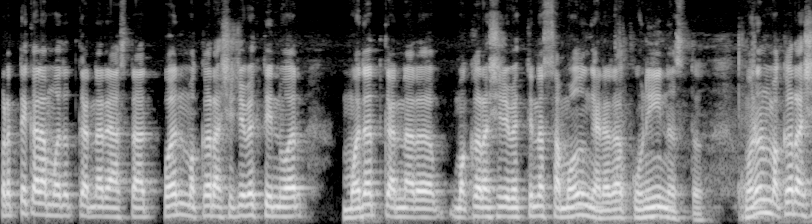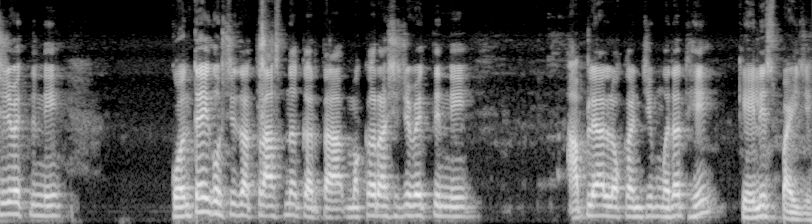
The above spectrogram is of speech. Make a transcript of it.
प्रत्येकाला मदत करणाऱ्या असतात. पण मकर राशीच्या व्यक्तींवर मदत करणारं मकर राशीच्या व्यक्तींना सांभाळून घेणारं कोणीही नसतं. म्हणून मकर राशीच्या व्यक्तींनी कोणत्याही गोष्टीचा त्रास न करता मकर राशीच्या व्यक्तींनी आपल्या लोकांची मदत ही केलीच पाहिजे.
